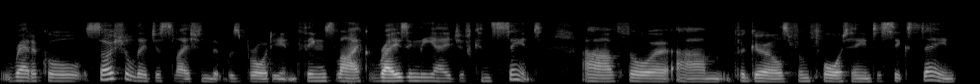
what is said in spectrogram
radical social legislation that was brought in, things like raising the age of consent uh, for um, for girls from 14 to 16,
